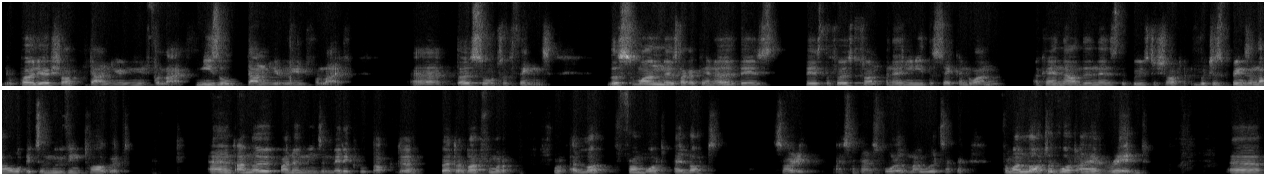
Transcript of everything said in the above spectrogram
your polio shot, done, you're immune for life. Measles, done, you're immune for life. Uh, those sorts of things. This one is like okay, no, there's there's the first one, and then you need the second one. Okay, now then there's the booster shot, which is brings in the whole. It's a moving target, and I'm no by no means a medical doctor, but a lot from what a lot from what a lot. Sorry, I sometimes fall over my words like that. From a lot of what I have read, uh,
